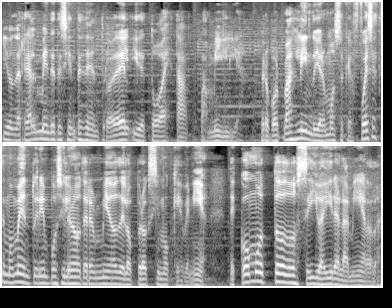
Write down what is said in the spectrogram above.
y donde realmente te sientes dentro de él y de toda esta familia. Pero por más lindo y hermoso que fuese este momento, era imposible no tener miedo de lo próximo que venía, de cómo todo se iba a ir a la mierda.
